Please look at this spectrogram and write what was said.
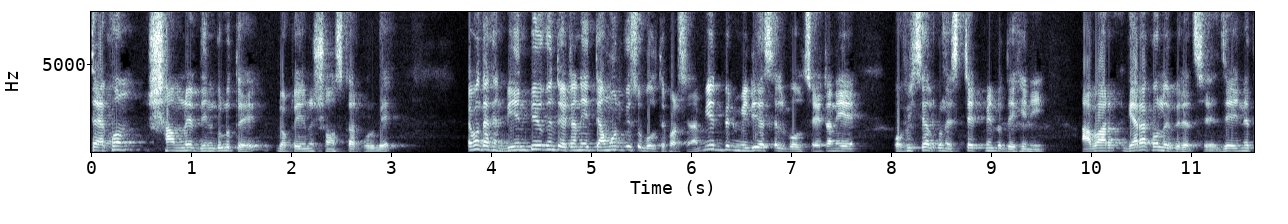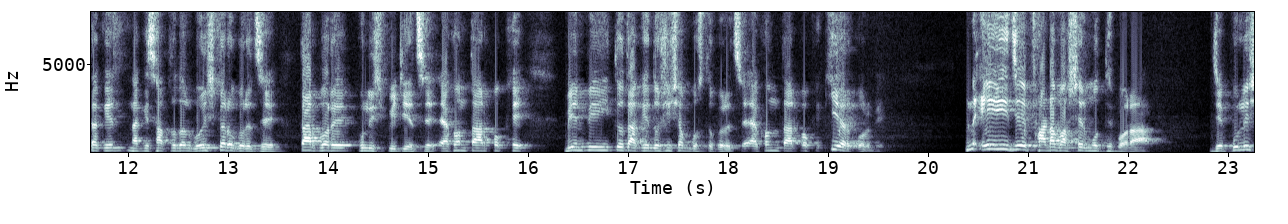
তো এখন সামনের দিনগুলোতে ডক্টর ইউনুস সংস্কার করবে। এবং দেখেন, বিএনপিও কিন্তু এটা নিয়ে তেমন কিছু বলতে পারছে না। বিএনপির মিডিয়া সেল বলছে, এটা নিয়ে অফিসিয়াল কোনো স্টেটমেন্টও দেখিনি। আবার গেরা করলে পেরেছে যে এই নেতাকে নাকি ছাত্রদল বহিষ্কারও করেছে, তারপরে পুলিশ পিটিয়েছে। এখন তার পক্ষে বিএনপি তো তাকে দোষী সাব্যস্ত করেছে, এখন তার পক্ষে কি আর করবে? মানে এই যে ফাটাবাসের মধ্যে পড়া, যে পুলিশ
